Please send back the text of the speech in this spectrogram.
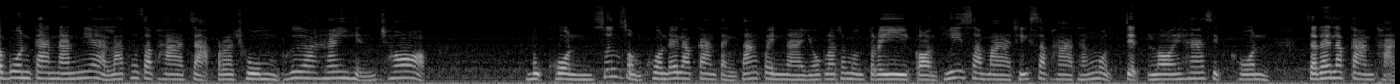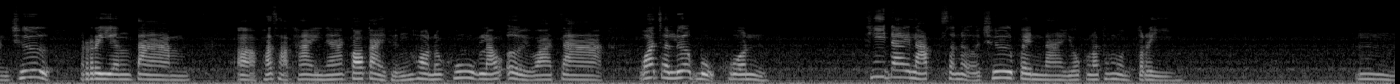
ระบวนการนั้นเนี่ยรัฐสภาจะประชุมเพื่อให้เห็นชอบบุคคลซึ่งสมควรได้รับการแต่งตั้งเป็นนายกรัฐมนตรีก่อนที่สมาชิกสภาทั้งหมด 750 คน จะได้รับการขานชื่อเรียงตามภาษาไทยนะก็ไก่ถึงฮอนคูกแล้วเอ่ยวาจา ว่าจะเลือกบุคคล ที่ได้รับเสนอชื่อเป็นนายกรัฐมนตรี อืม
